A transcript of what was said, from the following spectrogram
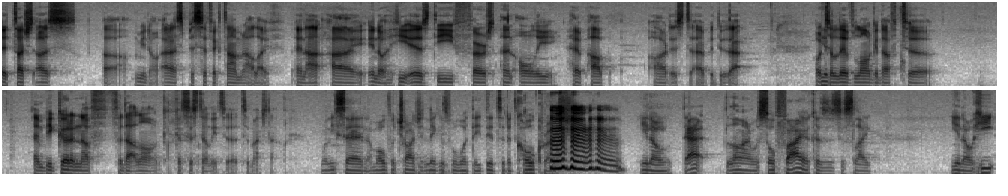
it touched us uh, you know at a specific time in our life. And I, I you know he is the first and only hip-hop artist to ever do that or Yeah. to live long enough to and be good enough for that long consistently to, to match that. When he said, "I'm overcharging niggas for what they did to the Cold Crush," you know that line was so fire because it's just like, you know, he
